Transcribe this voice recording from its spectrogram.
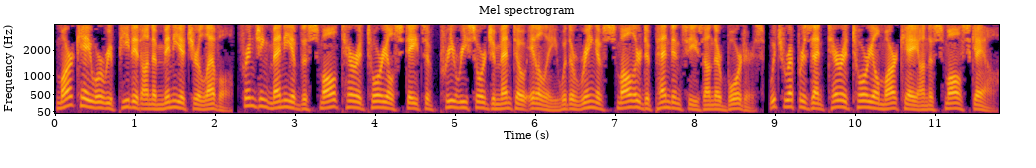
Marche were repeated on a miniature level, fringing many of the small territorial states of pre-Risorgimento Italy with a ring of smaller dependencies on their borders, which represent territorial Marche on a small scale.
